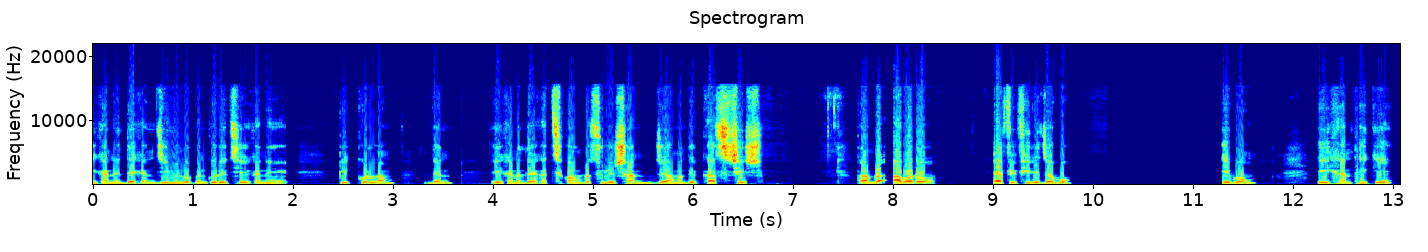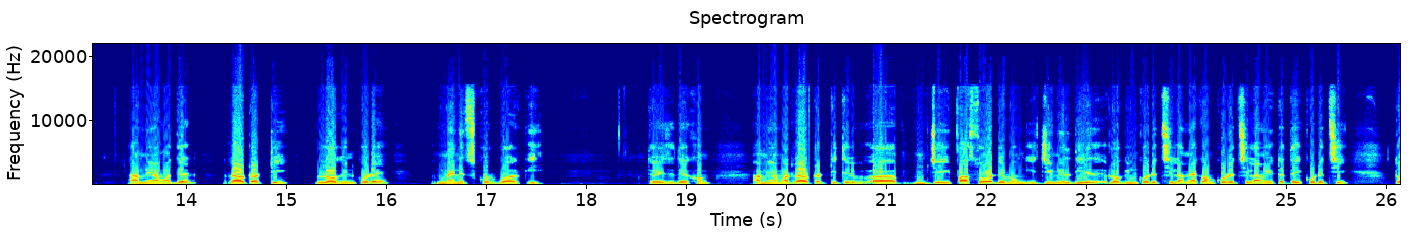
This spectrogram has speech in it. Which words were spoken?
এখানে দেখেন জিমেল ওপেন করেছি, এখানে ক্লিক করলাম দেন এখানে দেখাচ্ছে কংগ্রাচুলেশন যে আমাদের কাজ শেষ। তো আমরা আবারও অ্যাপে ফিরে যাব এবং এইখান থেকে আমি আমাদের রাউটারটি লগ করে ম্যানেজ করব আর কি। তো এই যে দেখুন আমি আমার রাউটারটিতে যেই পাসওয়ার্ড এবং জিমেল দিয়ে লগ করেছিলাম অ্যাকাউন্ট করেছিলাম এটাতে করেছি। তো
